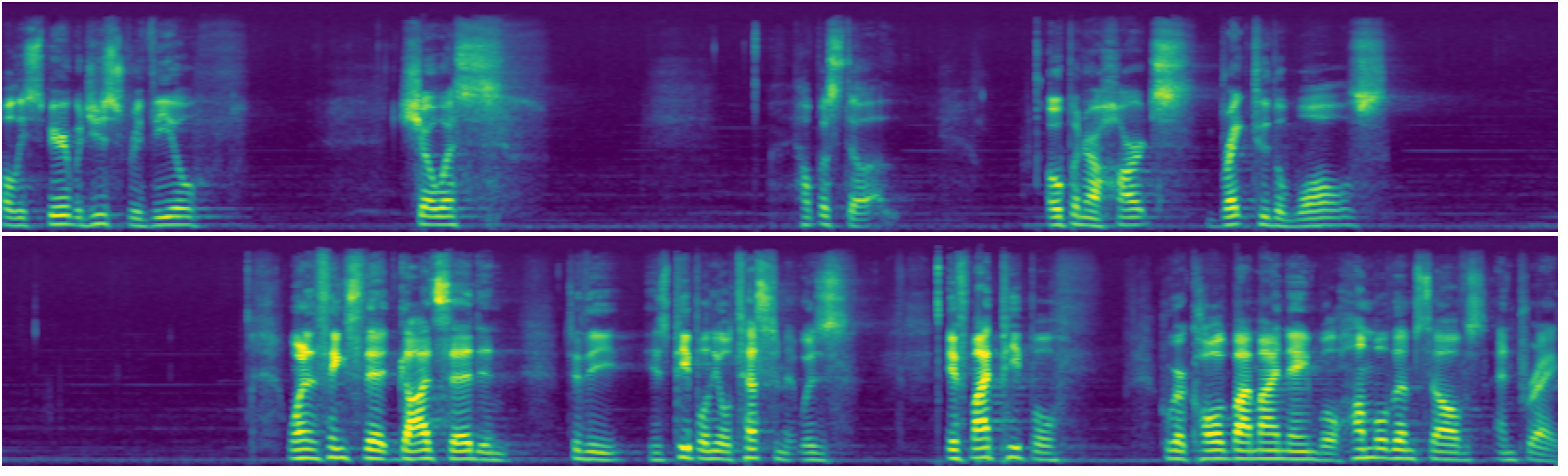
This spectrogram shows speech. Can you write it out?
Holy Spirit, would you just reveal, show us, help us to open our hearts, break through the walls. One of the things that God said in, to the, his people in the Old Testament was if my people who are called by my name will humble themselves and pray.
